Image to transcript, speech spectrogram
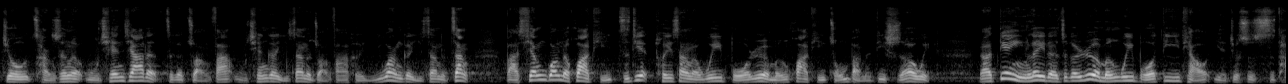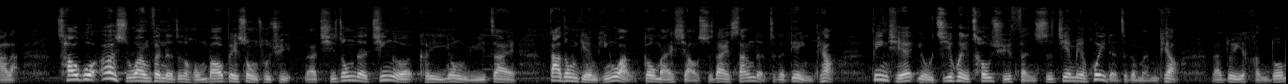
就产生了五千加的这个转发，五千个以上的转发和一万个以上的赞，把相关的话题直接推上了微博热门话题总榜的第十二位。那电影类的这个热门微博第一条，也就是是它了，超过二十万份的这个红包被送出去。那其中的金额可以用于在大众点评网购买《小时代三》的这个电影票，并且有机会抽取粉丝见面会的这个门票。那对于很多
